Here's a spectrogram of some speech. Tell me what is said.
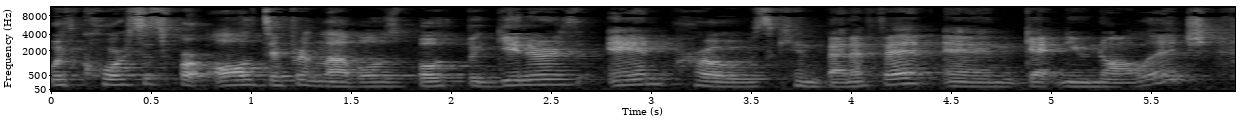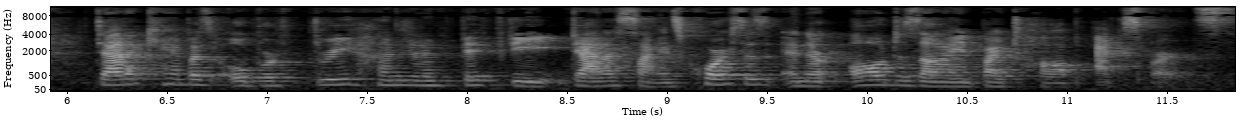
With courses for all different levels, both beginners and pros can benefit and get new knowledge. DataCamp has over 350 data science courses and they're all designed by top experts.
